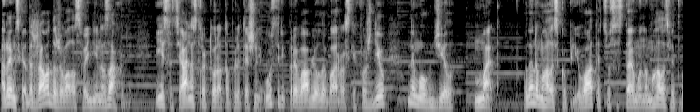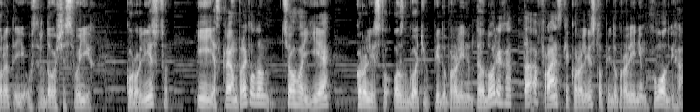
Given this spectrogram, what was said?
Римська держава доживала свої дні на заході. Її соціальна структура та політичний устрій приваблювали варварських вождів, немов бджіл мед. Вони намагались копіювати цю систему, намагались відтворити її у середовищі своїх королівств. І яскравим прикладом цього є королівство Остготів під управлінням Теодоріга та Франське королівство під управлінням Хлодвіга,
